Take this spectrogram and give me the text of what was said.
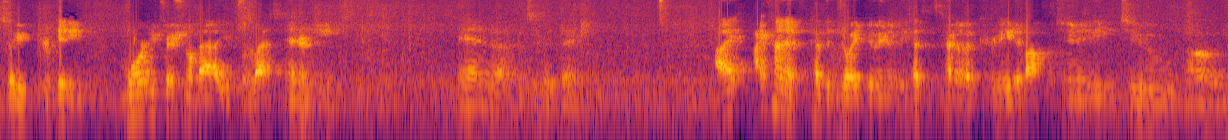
so you're getting more nutritional value for less energy, and uh, it's a good thing. I, I kind of have enjoyed doing it because it's kind of a creative opportunity to, um,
